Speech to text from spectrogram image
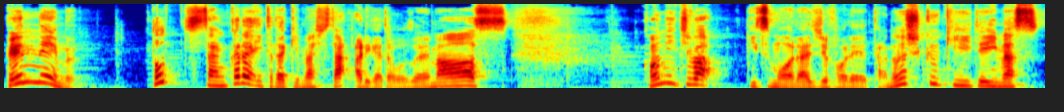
ペンネーム、とっちさんからいただきました。ありがとうございます。こんにちは。いつもラジフォレ楽しく聞いています。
